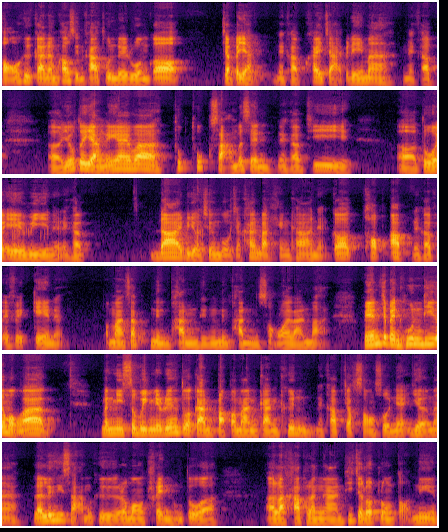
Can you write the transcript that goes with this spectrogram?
สองก็คือการนำเข้าสินค้าทุนโดยรวมก็จะประหยัดนะครับค่าใช้จ่ายไปได้มากนะครับยกตัวอย่างง่ายๆว่าทุกๆ3%นะครับที่ ตัว AAV เนี่ยนะครับได้ประโยชน์เชิงบวกจากค่าเงินบาทแข็งค่าเนี่ยก็ top up นะครับ FX gain เนี่ยประมาณสัก 1,000 ถึง 1,200 ล้านบาท เพราะฉะนั้นจะเป็นหุ้นที่ต้องบอกว่ามันมีสวิงในเรื่องตัวการปรับประมาณการขึ้นนะครับจาก 2 ส่วนเนี้ยเยอะมาก และเรื่องที่ 3 ก็คือเรามองเทรนด์ของตัวราคาพลังงานที่จะลดลงต่อเนื่อง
